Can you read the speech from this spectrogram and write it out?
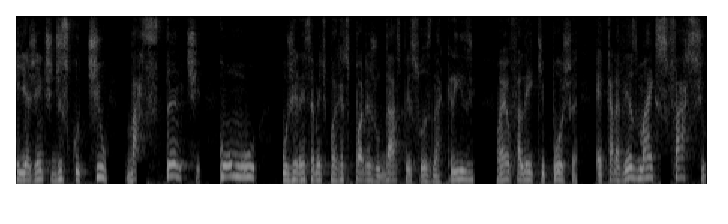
e a gente discutiu bastante como o gerenciamento de projetos pode ajudar as pessoas na crise, Aí eu falei que, poxa, é cada vez mais fácil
